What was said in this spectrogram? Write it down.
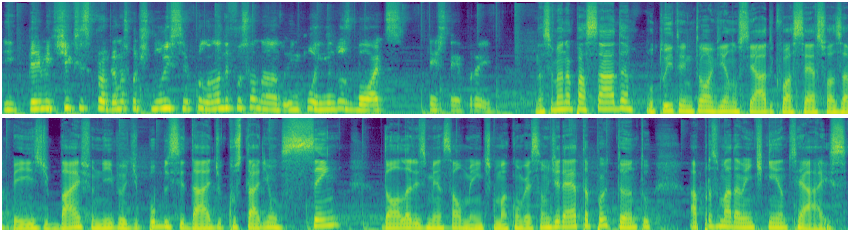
e permitir que esses programas continuem circulando e funcionando, incluindo os bots que a gente tem por aí. Na semana passada, o Twitter então havia anunciado que o acesso às APIs de baixo nível de publicidade custariam 100 dólares mensalmente, numa conversão direta, portanto, aproximadamente 500 reais.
